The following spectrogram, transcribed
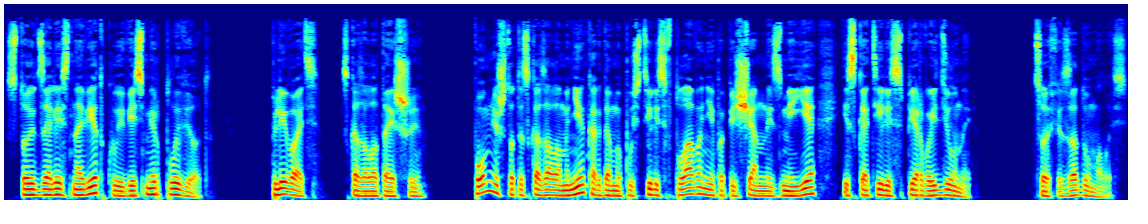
«Стоит залезть на ветку, и весь мир плывет». «Плевать», — сказала Тайши. Помнишь, что ты сказала мне, когда мы пустились в плавание по песчаной змее и скатились с первой дюны?» Софи задумалась.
